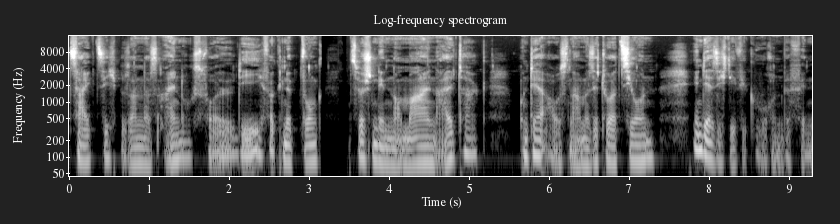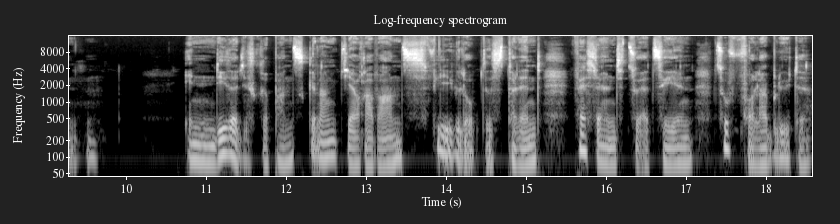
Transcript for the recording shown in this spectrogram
zeigt sich besonders eindrucksvoll die Verknüpfung zwischen dem normalen Alltag und der Ausnahmesituation, in der sich die Figuren befinden. In dieser Diskrepanz gelangt Jaravans vielgelobtes Talent, fesselnd zu erzählen, zu voller Blüte.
